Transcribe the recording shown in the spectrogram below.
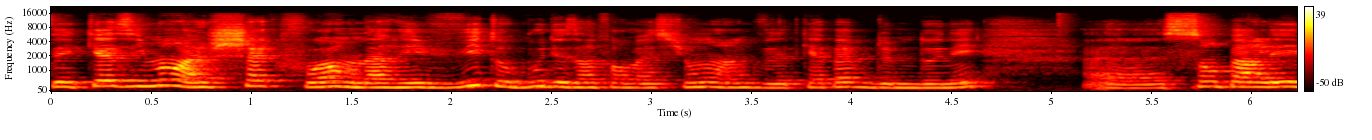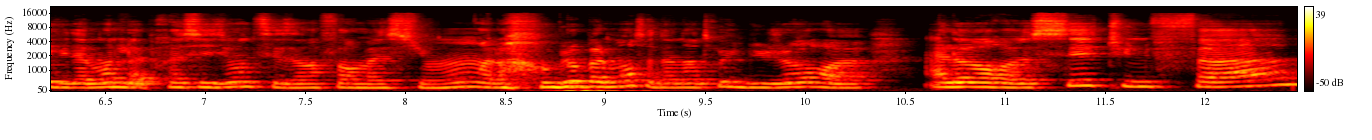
c'est quasiment à chaque fois, on arrive vite au bout des informations hein, que vous êtes capable de me donner. Euh, sans parler évidemment de la précision de ces informations. Alors globalement, ça donne un truc du genre, euh, alors euh, c'est une femme,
